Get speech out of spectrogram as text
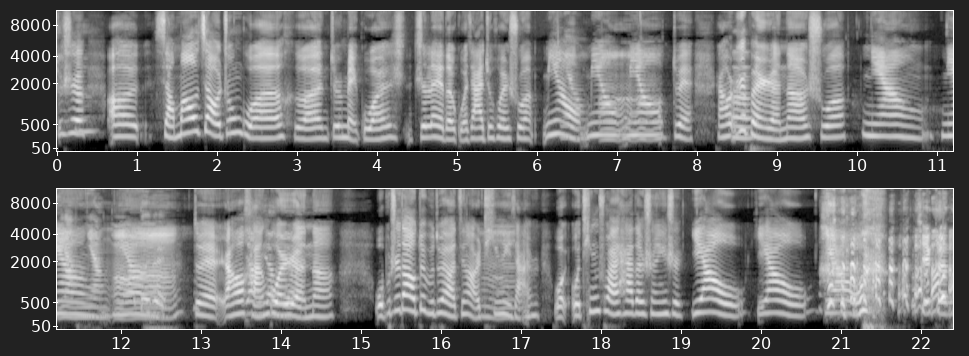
就是呃，小猫叫中国和就是美国之类的国家就会说喵喵喵，嗯对。然后日本人呢说喵喵娘喵，对对。然后韩国人呢，我不知道对不对啊，金老师听一下，嗯我我听出来他的声音是要要要，这个呢？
